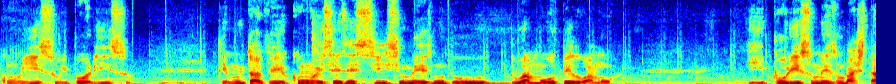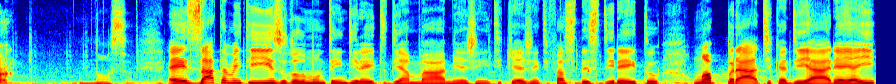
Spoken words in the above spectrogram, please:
com isso e por isso. Tem muito a ver com esse exercício mesmo do, do amor pelo amor e por isso mesmo bastar. Nossa, é exatamente isso. Todo mundo tem direito de amar, minha gente. Que a gente faça desse direito uma prática diária. E aí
